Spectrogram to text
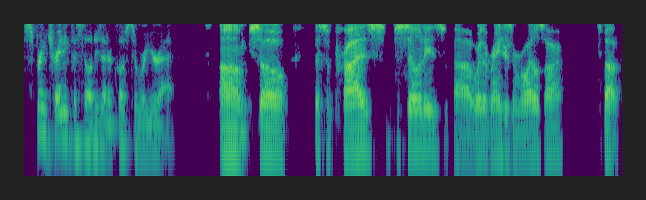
spring training facilities that are close to where you're at? Um, so the Surprise facilities, uh, where the Rangers and Royals are, it's about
